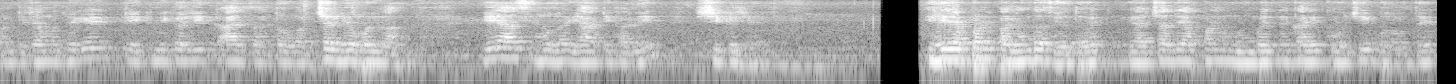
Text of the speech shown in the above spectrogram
पण त्याच्यामध्ये टेक्निकली काय चालतं वरच्या लेवलला हे आज मुलं ह्या ठिकाणी शिकले. हे आपण पहिल्यांदाच घेतोय. याच्या आधी आपण मुंबईतले काही कोचिंग बनवते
